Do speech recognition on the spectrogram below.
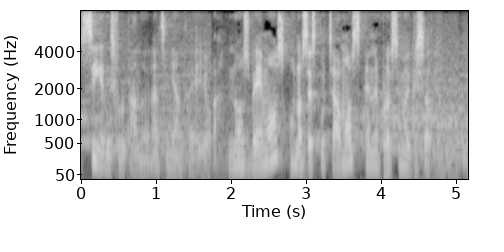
sigue disfrutando de la enseñanza de yoga. Nos vemos o nos escuchamos en el próximo episodio.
